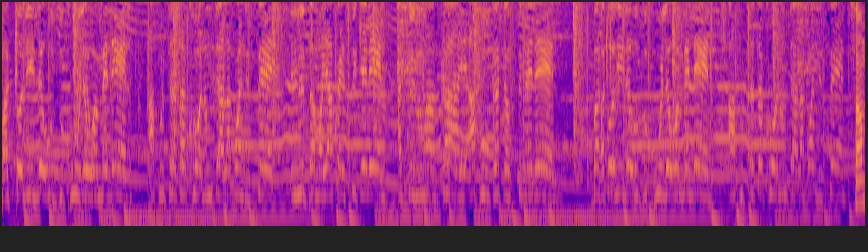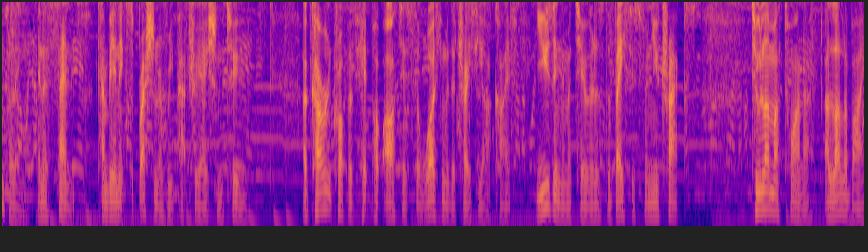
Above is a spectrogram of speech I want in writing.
baxolile uzukhule apho khona umdala kwandisele imizamo yakho ayisikelela agcina umazikhali apho Sampling, in a sense, can be an expression of repatriation too. A current crop of hip hop artists are working with the Tracey archive, using the material as the basis for new tracks. Tula Matwana, a lullaby,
